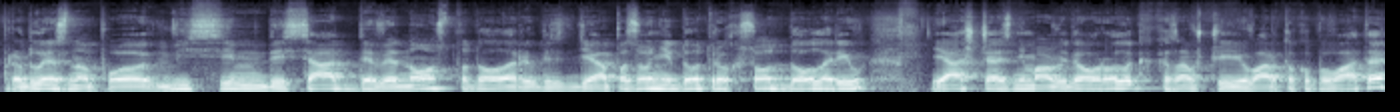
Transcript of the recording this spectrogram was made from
приблизно по 80-90 доларів, в діапазоні до 300 доларів. Я ще знімав відеоролик, казав, що її варто купувати.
